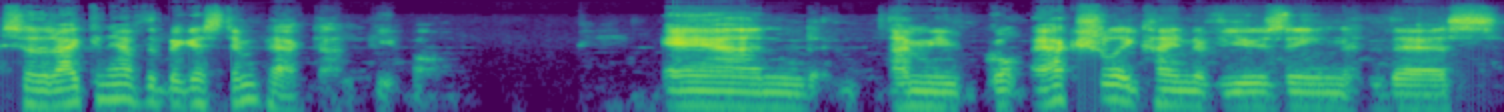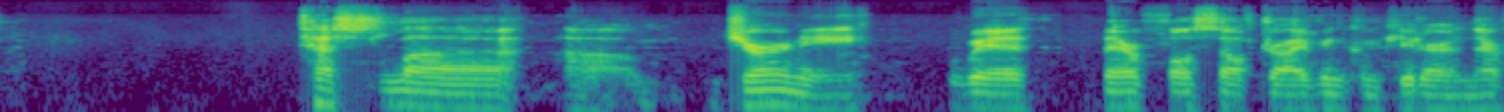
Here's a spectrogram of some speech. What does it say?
so that I can have the biggest impact on people and I'm actually kind of using this Tesla um, journey with their full self-driving computer and their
